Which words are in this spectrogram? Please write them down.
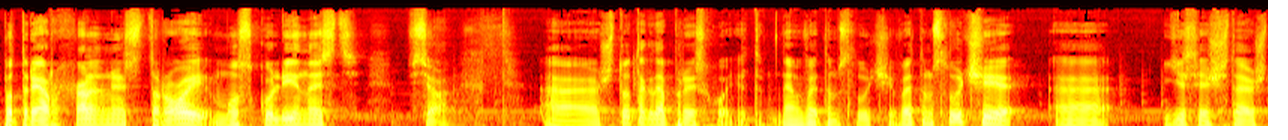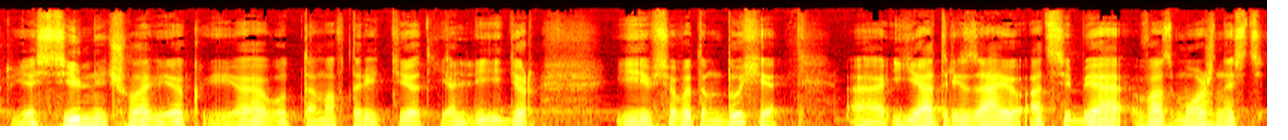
патриархальный строй, мускулинность, все. А, что тогда происходит в этом случае? В этом случае, а, если я считаю, что я сильный человек, я вот там авторитет, я лидер, и все в этом духе, а, я отрезаю от себя возможность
